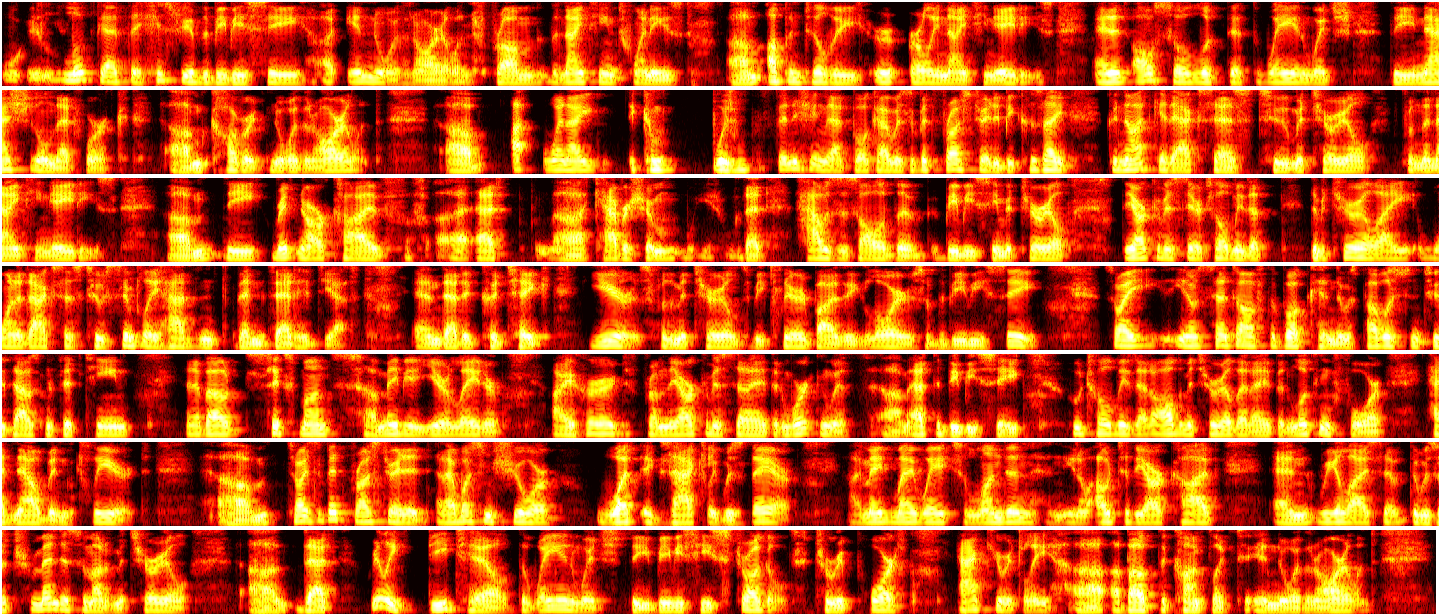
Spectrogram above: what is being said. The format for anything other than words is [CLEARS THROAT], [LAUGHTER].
looked at the history of the BBC uh, in Northern Ireland from the 1920s um, up until the early 1980s. And it also looked at the way in which the national network um, covered Northern Ireland. Uh, I, when I com- was finishing that book, I was a bit frustrated because I could not get access to material from the 1980s. Um, the written archive uh, at uh, Caversham that houses all of the BBC material, the archivist there told me that the material I wanted access to simply hadn't been vetted yet, and that it could take years for the material to be cleared by the lawyers of the BBC. So I, you know, sent off the book, and it was published in 2015. And about six months, uh, maybe a year later, I heard from the archivist that I had been working with um, at the BBC, who told me that all the material that I had been looking for had now been cleared. Um, so I was a bit frustrated, and I wasn't sure what exactly was there. I made my way to London and you know out to the archive and realized that there was a tremendous amount of material uh, that really detailed the way in which the BBC struggled to report accurately uh, about the conflict in Northern Ireland.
